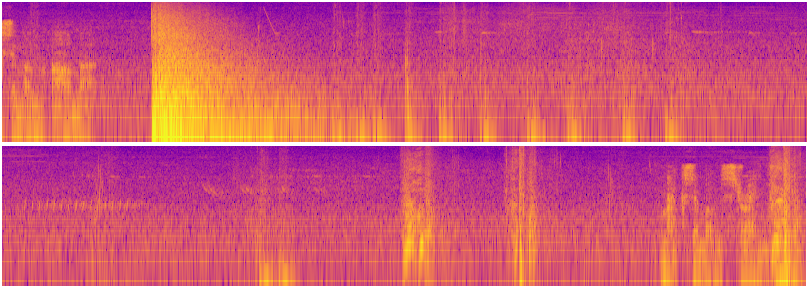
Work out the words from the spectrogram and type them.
Maximum armor. Maximum strength.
